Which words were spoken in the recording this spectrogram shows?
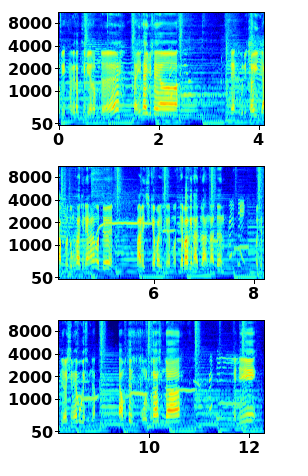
우리 다그닥 TV 여러분들, 자 인사해 주세요. 네, 우리 저희 이제 앞으로 농사 진행하는 것들 많이 지켜봐 주세요. 뭐 대박이 나든 안 나든 파이팅! 어쨌든 열심히 해보겠습니다. 자, 아무튼 오늘 고생하셨습니다. 파이팅! 화이팅!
